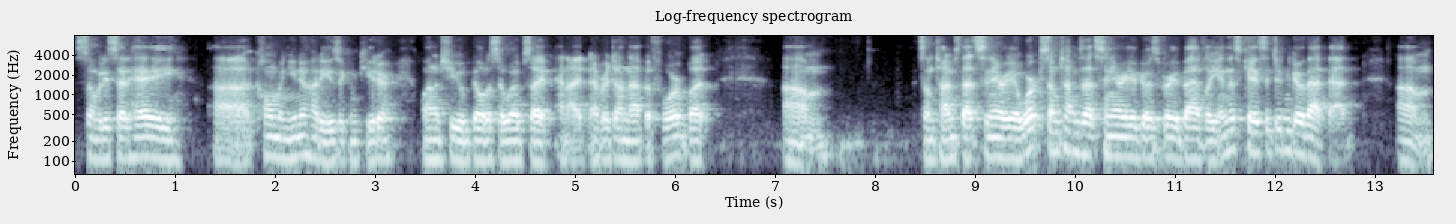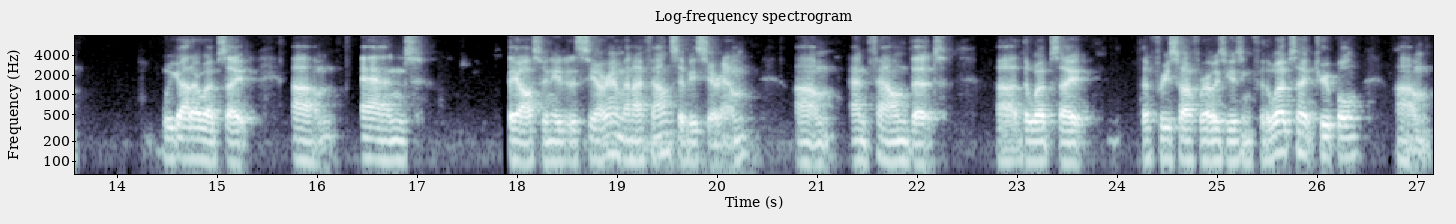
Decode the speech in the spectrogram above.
somebody said, "Hey, uh, Coleman, you know how to use a computer. Why don't you build us a website?" And I'd never done that before, but um, sometimes that scenario works. Sometimes that scenario goes very badly. In this case, it didn't go that bad. Um, we got our website, um, and they also needed a CRM, and I found CiviCRM um, and found that uh, the website, the free software I was using for the website, Drupal, um,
